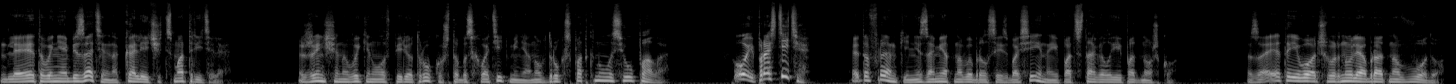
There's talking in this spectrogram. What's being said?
Для этого не обязательно калечить смотрителя. Женщина выкинула вперед руку, чтобы схватить меня, но вдруг споткнулась и упала. «Ой, простите!» Это Фрэнки незаметно выбрался из бассейна и подставил ей подножку. За это его отшвырнули обратно в воду.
